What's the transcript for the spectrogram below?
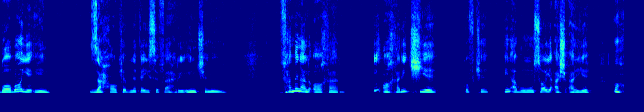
بابای این زحاک ابن قیس فهری این چنینه. فمن الاخر این آخری کیه؟ گفت که این ابو موسای اشعریه. گفت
